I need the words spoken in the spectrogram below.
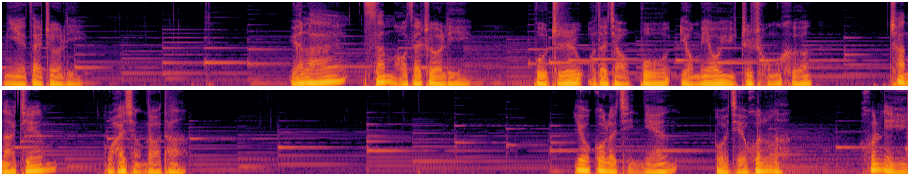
你也在这里。”原来三毛在这里，不知我的脚步有没有与之重合。刹那间，我还想到他。又过了几年，我结婚了。婚礼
